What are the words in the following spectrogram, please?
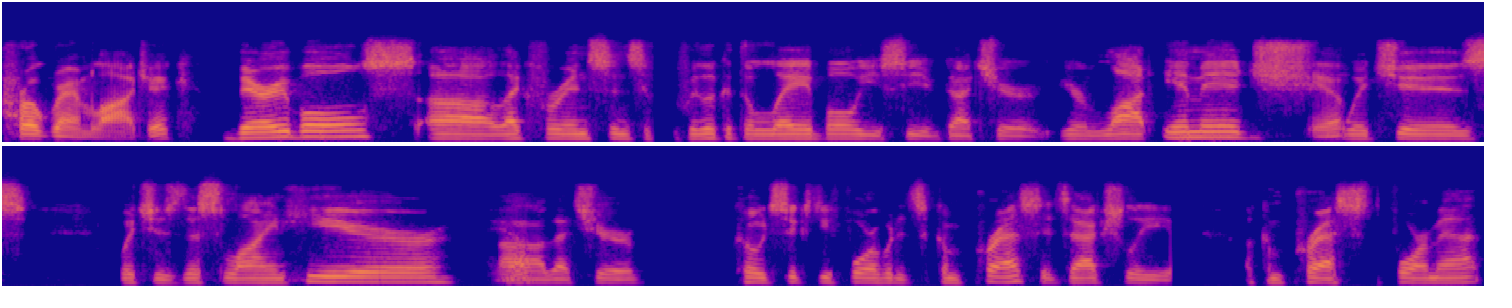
program logic. Variables, uh, like for instance, if we look at the label, you see you've got your, your lot image, Yep. which is which is this line here. Yep. Uh, that's your code 64, but it's compressed. It's actually a compressed format.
